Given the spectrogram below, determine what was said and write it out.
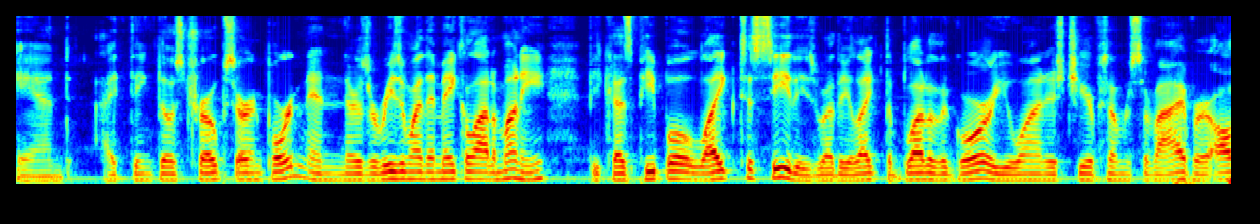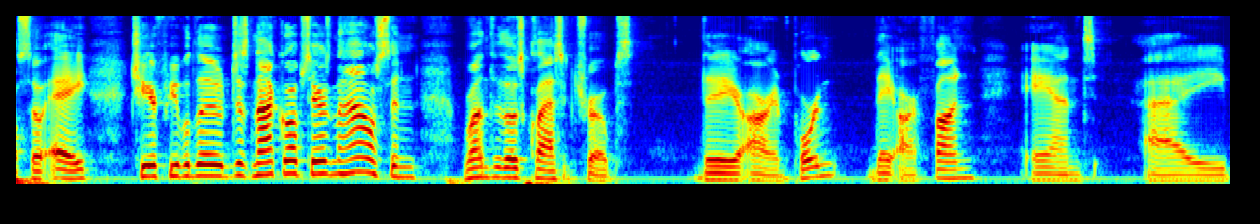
And I think those tropes are important, and there's a reason why they make a lot of money because people like to see these, whether you like the blood or the gore, or you want to just cheer for someone to survive, or also, A, cheer for people to just not go upstairs in the house and run through those classic tropes. They are important, they are fun, and I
